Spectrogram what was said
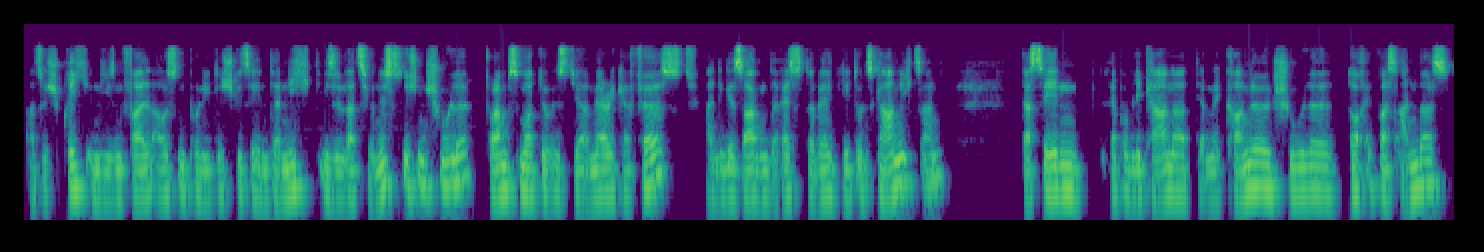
also sprich in diesem Fall außenpolitisch gesehen der nicht-isolationistischen Schule. Trumps Motto ist ja America First. Einige sagen, der Rest der Welt geht uns gar nichts an. Das sehen Republikaner der McConnell-Schule doch etwas anders.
